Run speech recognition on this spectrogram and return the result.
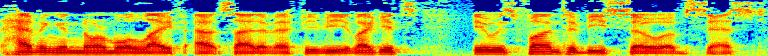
having a normal life outside of FPV. Like it's it was fun to be so obsessed.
